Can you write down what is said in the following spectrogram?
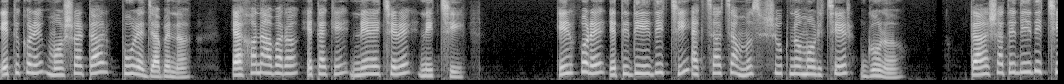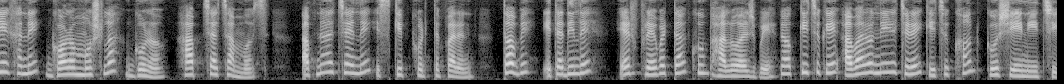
এতে করে মশলাটা আর পুড়ে যাবে না। এখন আবারও এটাকে নেড়ে ছেড়ে নিচ্ছি। এরপরে এতে দিয়ে দিচ্ছি এক চা চামচ শুকনো মরিচের গুঁড়ো। তার সাথে দিয়ে দিচ্ছি এখানে গরম মশলা গুঁড়ো, হাফ চা চামচ। আপনারা চাইলে স্কিপ করতে পারেন, তবে এটা দিলে এর ফ্লেভারটা খুব ভালো আসবে। সব কিছুকে আবারও নেড়ে চেড়ে কিছুক্ষণ কষিয়ে নিয়েছি।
